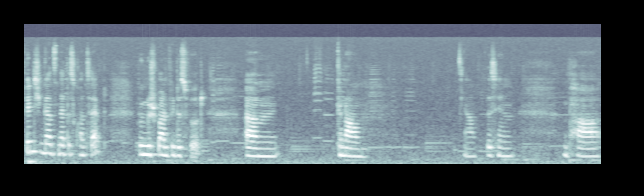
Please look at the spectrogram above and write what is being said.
Finde ich ein ganz nettes Konzept. Bin gespannt, wie das wird. Ähm, genau. Ja, bisschen ein paar,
